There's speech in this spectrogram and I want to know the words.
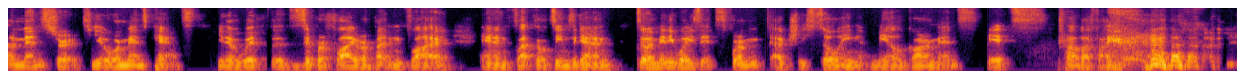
a men's shirt, you know, or men's pants, you know, with the zipper fly or a button fly and flat filled seams again. So in many ways, it's from actually sewing male garments. It's trial by fire.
